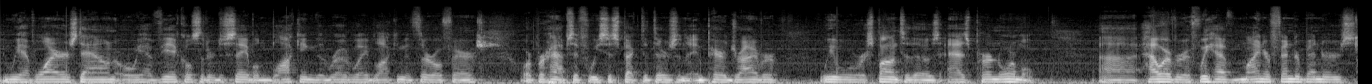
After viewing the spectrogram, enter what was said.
and we have wires down, or we have vehicles that are disabled and blocking the roadway, blocking the thoroughfare, or perhaps if we suspect that there's an impaired driver, we will respond to those as per normal. Uh, However, if we have minor fender benders,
